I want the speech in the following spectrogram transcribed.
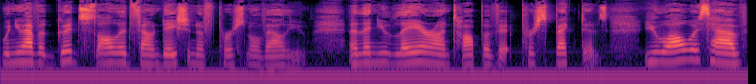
When you have a good solid foundation of personal value and then you layer on top of it perspectives, you always have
